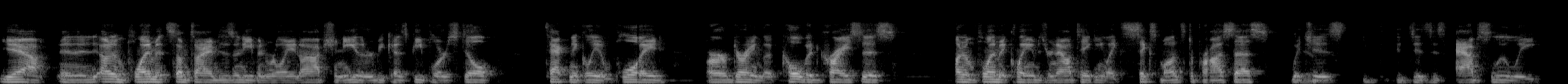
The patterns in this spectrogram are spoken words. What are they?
Yeah, and unemployment sometimes isn't even really an option either because people are still technically employed. Or during the COVID crisis, unemployment claims are now taking like six months to process, which yeah. is is is absolutely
